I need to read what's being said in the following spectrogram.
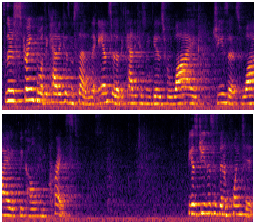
So there's strength in what the Catechism says, and the answer that the Catechism gives for why Jesus, why we call him Christ. Because Jesus has been appointed,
